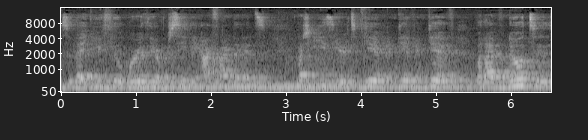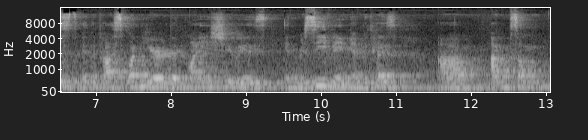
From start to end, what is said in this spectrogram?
so that you feel worthy of receiving? I find that it's much easier to give and give and give, but I've noticed in the past one year that my issue is in receiving, and because um, I'm some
